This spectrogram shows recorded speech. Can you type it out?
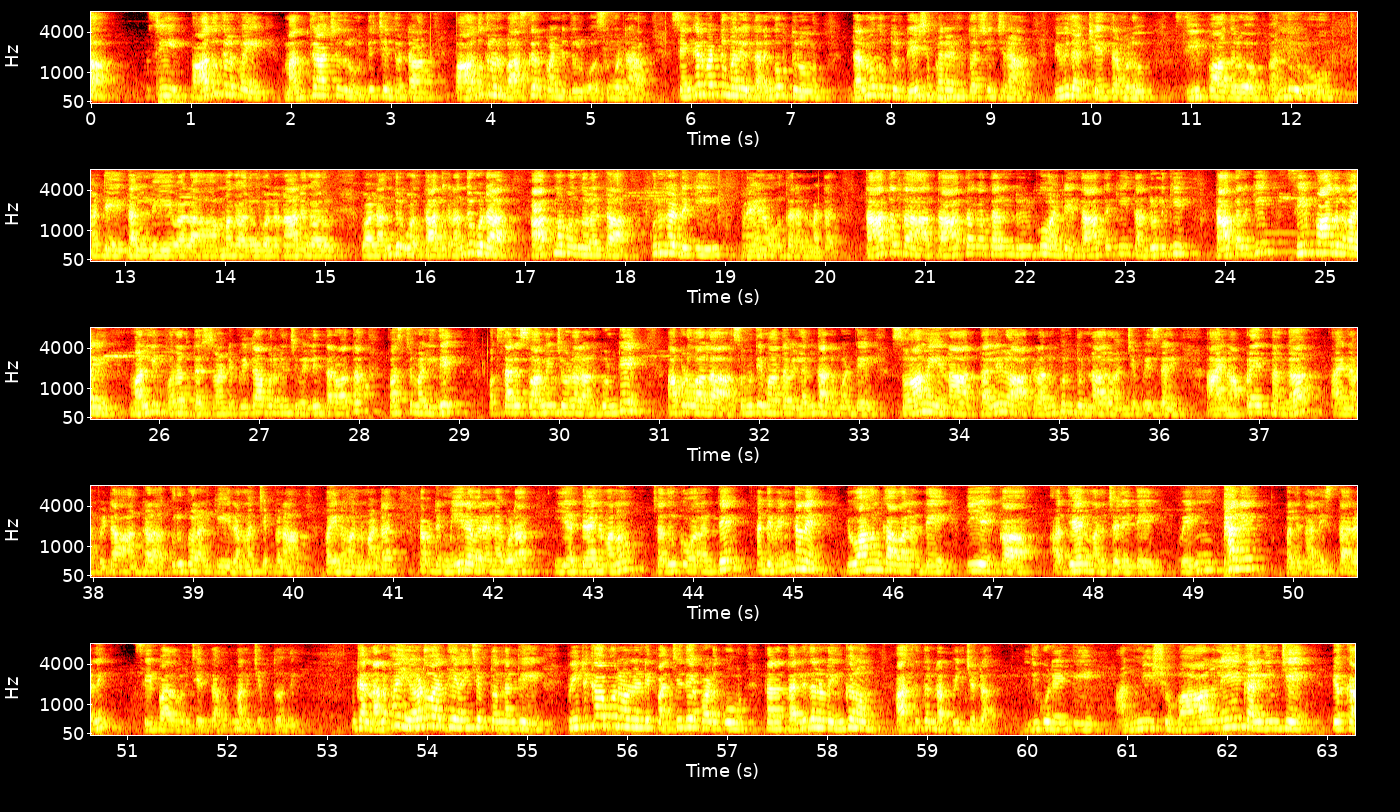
శ్రీ పాదుకలపై మంత్రాక్షతులు వృద్ధి చెందుట పాదుకలను భాస్కర పండితులు వసుముట శంకరభట్టు మరియు ధనగుప్తులు ధర్మగుప్తులు దేశ పర్యటన దర్శించిన వివిధ క్షేత్రములు శ్రీపాదులు బంధువులు అంటే తల్లి వాళ్ళ అమ్మగారు వాళ్ళ నాన్నగారు వాళ్ళందరూ వాళ్ళ తాతగారు అందరూ కూడా ఆత్మబంధువులంతా కురుగడ్డకి ప్రయాణం అవుతారనమాట తాత తా- తాత తండ్రులకు అంటే తాతకి తండ్రులకి తాతలకి శ్రీపాదుల వారి మళ్ళీ పునర్దర్శనం అంటే పీఠాపురం నుంచి వెళ్ళిన తర్వాత ఫస్ట్ మళ్ళీ ఇదే ఒకసారి స్వామిని చూడాలనుకుంటే అప్పుడు వాళ్ళ సుమతి మాత వీళ్ళంతా అనుకుంటే స్వామి నా తల్లిలో అక్కడ అనుకుంటున్నారు అని చెప్పేసి అని ఆయన అప్రయత్నంగా ఆయన పిట అక్కడ కురుపురానికి రమ్మని చెప్పిన పైన అన్నమాట. కాబట్టి మీరెవరైనా కూడా ఈ అధ్యాయాన్ని మనం చదువుకోవాలంటే అంటే వెంటనే వివాహం కావాలంటే ఈ యొక్క అధ్యాయాన్ని మనం చదివితే వెంటనే ఫలితాన్ని ఇస్తారని శ్రీపాదవులు చేద్దామని మనకు చెప్తోంది. ఇంకా నలభై ఏడు అధ్యాయం ఏం చెప్తుందంటే పీఠికాపురం నుండి పంచదేవుడుకు తన తల్లిదండ్రులు ఇంకను ఆస్తిని రప్పించుట. ఇది కూడా ఏంటి? అన్ని శుభాల్ని కలిగించే యొక్క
